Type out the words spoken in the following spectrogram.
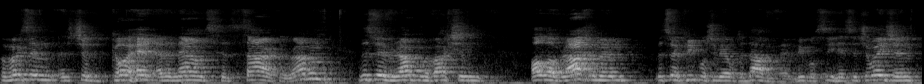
a person should go ahead and announce his tzar to Rabbim. This way, Rabbim of action, Allah Rachamim. This way, people should be able to daven for him. People see his situation,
